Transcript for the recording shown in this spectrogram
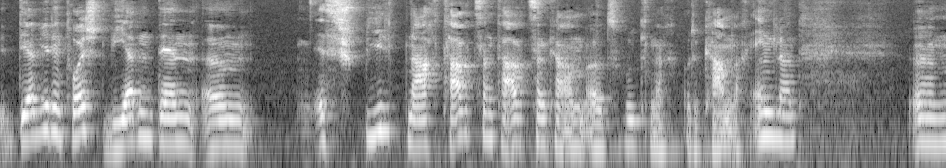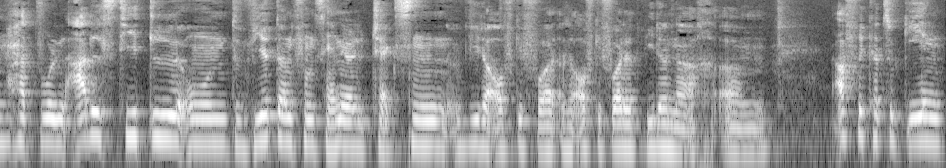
der wird enttäuscht werden, denn ähm, es spielt nach Tarzan. Tarzan kam äh, zurück nach oder kam nach England ähm, hat wohl einen Adelstitel und wird dann von Samuel Jackson wieder aufgefordert, also aufgefordert, wieder nach ähm, Afrika zu gehen.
